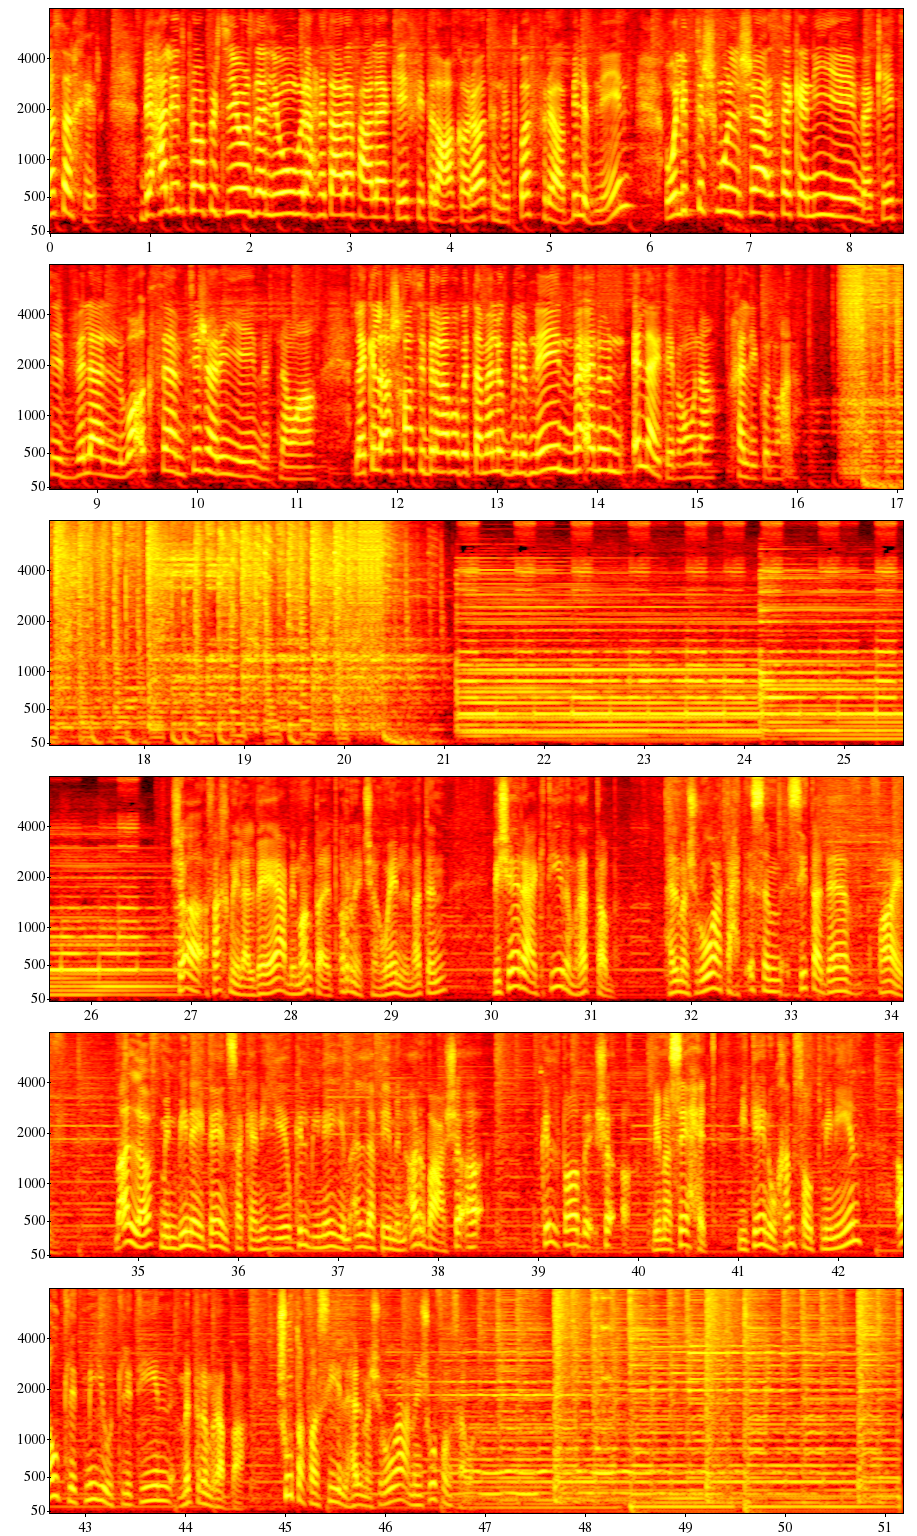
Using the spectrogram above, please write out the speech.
مساء الخير. بحلقة Property Yours اليوم رح نتعرف على كافة العقارات المتوفرة بلبنان واللي بتشمل شقق سكنية مكاتب فلل وأقسام تجارية متنوعة. لكل الأشخاص اللي بيرغبوا بالتملك بلبنان ما إلهم إلا يتابعونا. خليكن معنا. شقق فخمة للبيع بمنطقة قرنة شهوان المتن بشارع كتير مرتب. هالمشروع تحت اسم سيتا ديف 5 مؤلف من بنايتين سكنية وكل بناية مؤلفة من أربع شقق وكل طابق شقة بمساحة 285 أو 330 متر مربع. شو تفاصيل هالمشروع؟ منشوفهم سوا.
